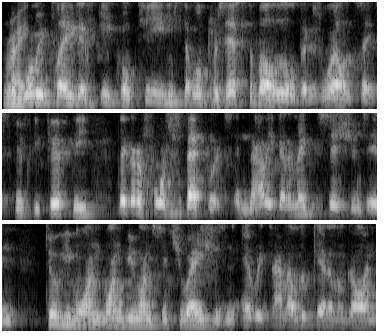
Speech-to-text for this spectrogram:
But Right. When we play against equal teams that will possess the ball a little bit as well, let's say it's 50 50, they're going to force us backwards. And now you got to make decisions in 2v1, 1v1 situations. And every time I look at him, I'm going,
